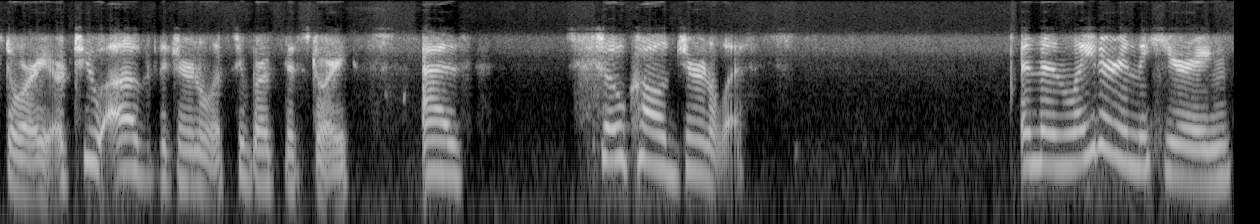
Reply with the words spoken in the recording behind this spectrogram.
story, or two of the journalists who broke this story, as so-called journalists. And then later in the hearing,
